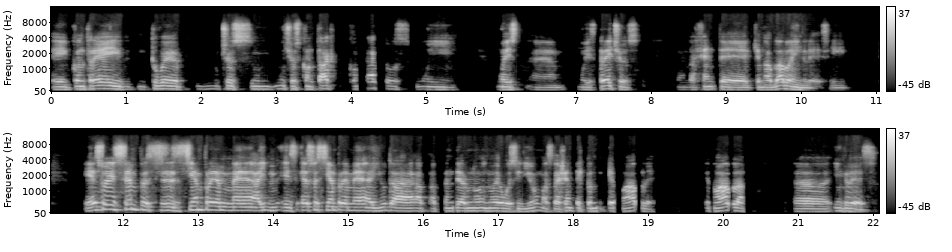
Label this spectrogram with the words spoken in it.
encontré y tuve muchos, muchos contact, contactos muy, muy, muy estrechos con la gente que no hablaba inglés. Y eso es siempre, siempre me, eso siempre me ayuda a aprender nuevos idiomas. La gente que, no hable, que no habla uh, inglés.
